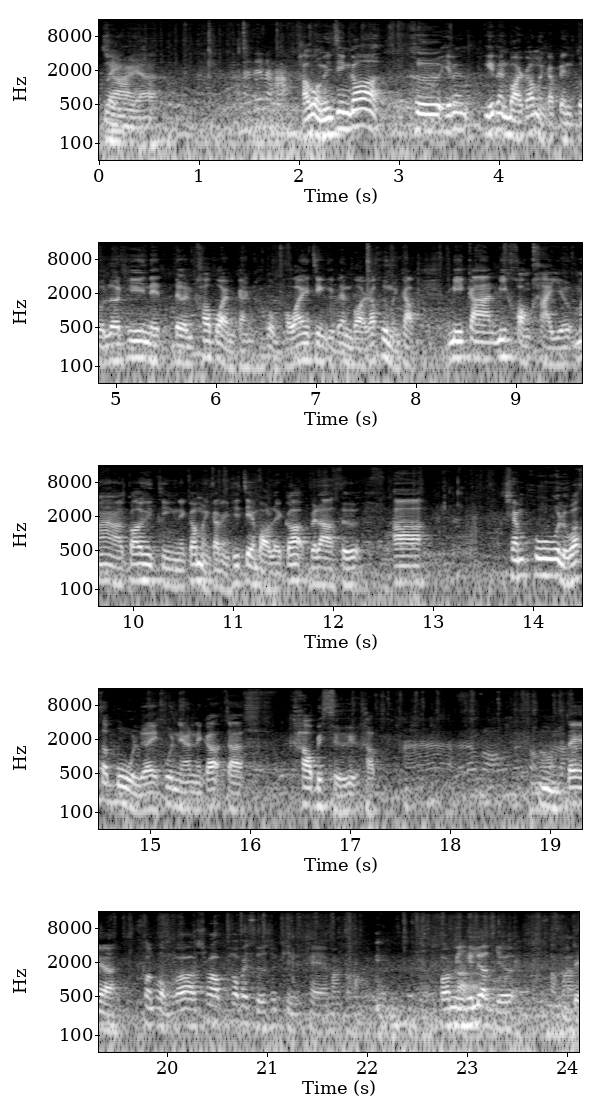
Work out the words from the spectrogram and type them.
อะไรอย่างเงี้ย นั่นเองนะคะครับผมจริงๆก็คือ If and If and Boy ก็เหมือนกับเป็นตัวเลือกที่เน็ตเดินเข้าบ่อยเหมือนกันครับผมเพราะว่าจริงๆ If and Boy ก็คือเหมือนกับมีการมีของขายเยอะมากแล้วก็จริงๆเนี่ยก็เหมือนกับอย่างที่เจมส์บอกเลยก็เวลาซื้อ อ่าแชมพูหรือว่าสบู่หรืออะไรพวกเนี้ยเนี่ยก็จะเข้าไปซื้อครับอ่าแล้วน้องๆทั้งสองอืมเต้อะคนผมก็ชอบเข้าไปซื้อสกินแคร์มากกว่าเพราะมีให้เลือกเยอะสามารถเต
